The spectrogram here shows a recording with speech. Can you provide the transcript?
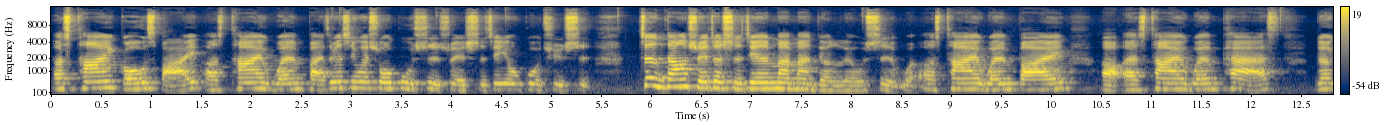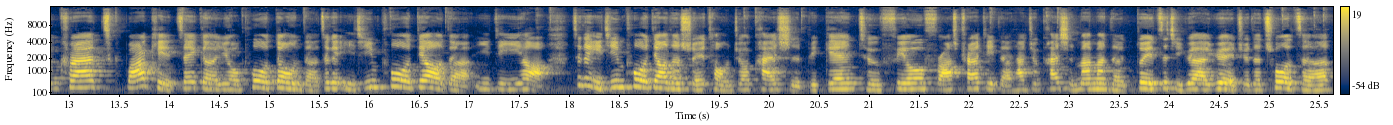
As time goes by, as time went by，这边是因为说故事，所以时间用过去式。正当随着时间慢慢的流逝，as time went by，啊，as time went past。The cracked bucket 这个有破洞的，这个已经破掉的 ed 哈，这个已经破掉的水桶就开始 began to feel frustrated，他就开始慢慢的对自己越来越觉得挫折。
